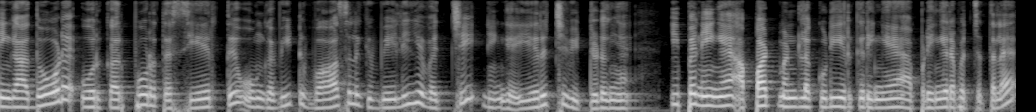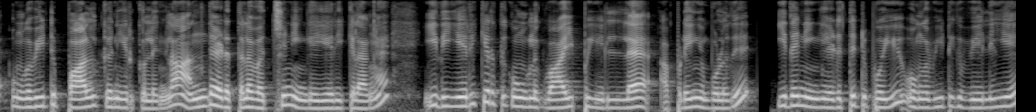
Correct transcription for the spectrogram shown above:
நீங்கள் அதோட ஒரு கற்பூரத்தை சேர்த்து உங்கள் வீட்டு வாசலுக்கு வெளியே வச்சு நீங்கள் எரித்து விட்டுடுங்க. இப்போ நீங்கள் அப்பார்ட்மெண்ட்டில் குடியிருக்கிறீங்க அப்படிங்கிற பட்சத்தில் உங்கள் வீட்டு பால்கனி இருக்கும் இல்லைங்களா அந்த இடத்துல வச்சு நீங்கள் எரிக்கலாங்க. இது எரிக்கிறதுக்கு உங்களுக்கு வாய்ப்பு இல்லை அப்படிங்கும் பொழுது இதை நீங்கள் எடுத்துகிட்டு போய் உங்கள் வீட்டுக்கு வெளியே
